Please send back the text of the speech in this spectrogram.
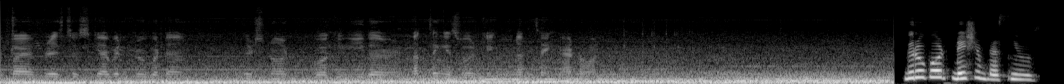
If I press this cabin crew button, it's not working either. Nothing is working. Nothing at all. Bureau Nation Plus News.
